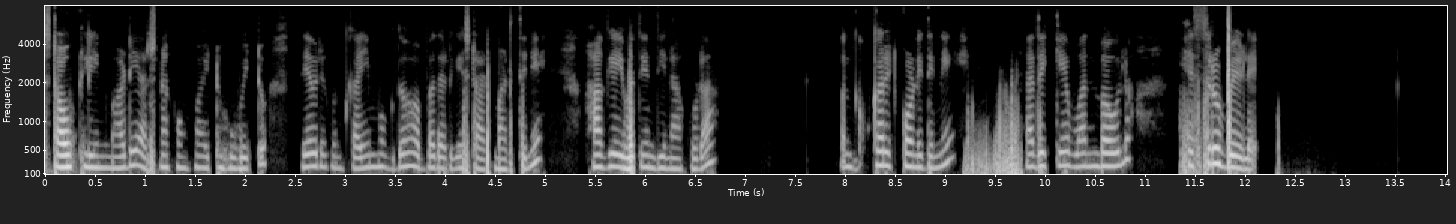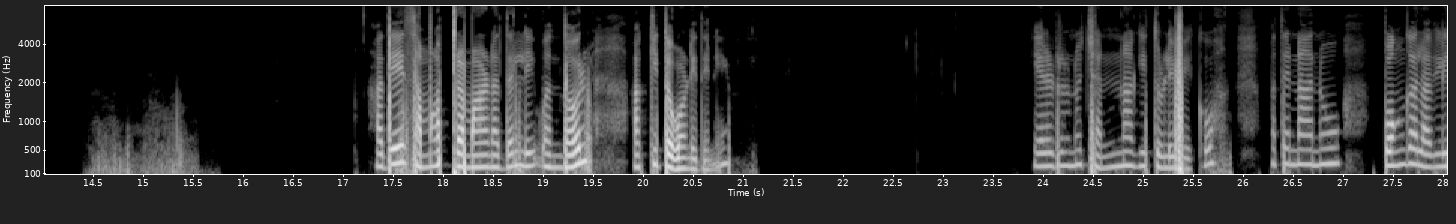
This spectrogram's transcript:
ಸ್ಟವ್ ಕ್ಲೀನ್ ಮಾಡಿ ಅರಿಶಿನ ಕುಂಕುಮ ಇಟ್ಟು ಹೂವಿಟ್ಟು ದೇವರಿಗೆ ಕೈ ಮುಗಿದು ಹಬ್ಬದ ಅಡುಗೆ ಸ್ಟಾರ್ಟ್ ಮಾಡ್ತೀನಿ. ಹಾಗೆ ಇವತ್ತಿನ ದಿನ ಕೂಡ. ಒಂದು ಕುಕ್ಕರ್ ಇಟ್ಕೊಂಡಿದ್ದೀನಿ. ಅದಕ್ಕೆ ಒಂದು ಬೌಲ್ ಹೆಸರು ಬೇಳೆ. ಅದೇ ಸಮ ಪ್ರಮಾಣದಲ್ಲಿ ಒಂದು ಬೌಲ್ ಅಕ್ಕಿ ತಗೊಂಡಿದ್ದೀನಿ. ಎರಡನ್ನೂ ಚೆನ್ನಾಗಿ ತೊಳಿಬೇಕು. ಮತ್ತು ನಾನು ಪೊಂಗಲ್ ಆಗಲಿ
